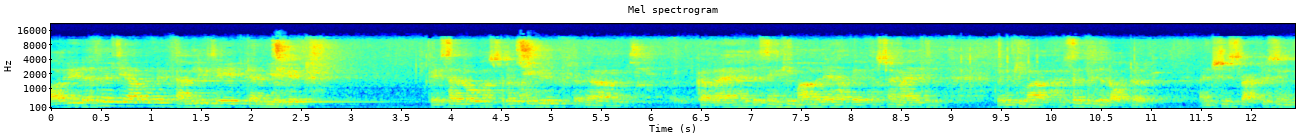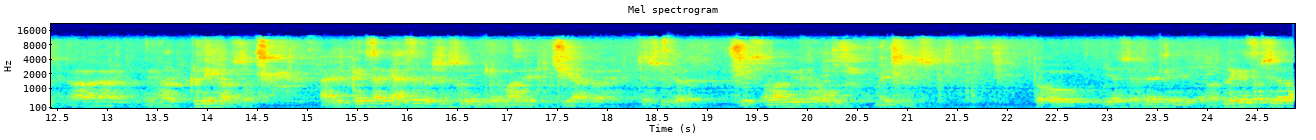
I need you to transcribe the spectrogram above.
और ये डेफिनेटली आप अपने फैमिली के लिए इट कैन बी गिफ्ट कई सारे लोग हॉस्पिटल से भी कर रहे हैं। जैसे इनकी माँ मेरे यहाँ पे फ़र्स्ट टाइम आई थी। माँ herself is a doctor and she is practicing in her clinic also and कई सारे कैंसर पेशेंट्स को इनकी माँ ने ठीक किया हुआ है just with along with her own medicine तो यस डेफिनेटली लेकिन सबसे ज़्यादा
